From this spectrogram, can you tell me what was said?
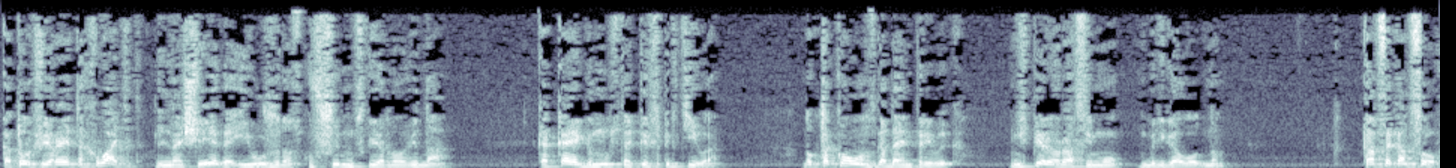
которых, вероятно, хватит для ночлега и ужина с кувшином скверного вина. Какая гнусная перспектива. Но к такому он с годами привык. Не в первый раз ему быть голодным конце концов,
